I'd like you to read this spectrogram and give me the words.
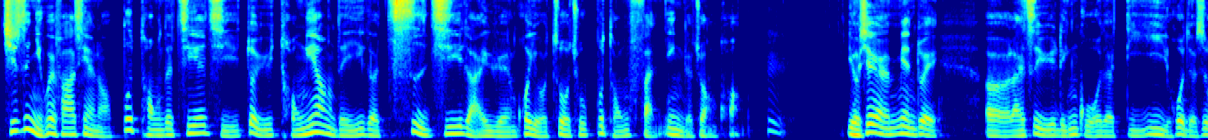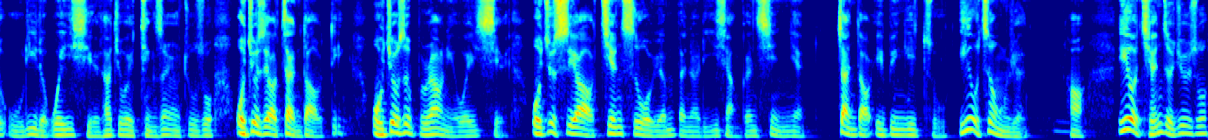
其实你会发现哦，不同的阶级对于同样的一个刺激来源，会有做出不同反应的状况。嗯有些人面对呃来自于邻国的敌意或者是武力的威胁，他就会挺身而出说，说我就是要战到底，我就是不让你威胁，我就是要坚持我原本的理想跟信念，战到一兵一卒。也有这种人，哈、哦，也有前者就是说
